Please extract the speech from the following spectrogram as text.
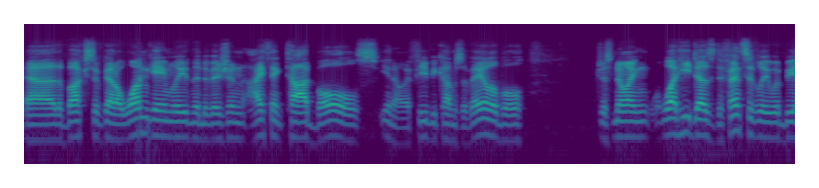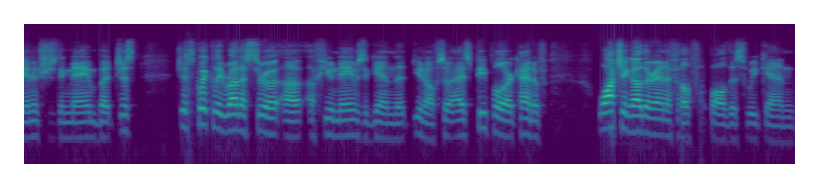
Uh, the Bucs have got a one game lead in the division. I think Todd Bowles, you know, if he becomes available, just knowing what he does defensively would be an interesting name. But just just quickly run us through a, a few names again that you know. So as people are kind of watching other NFL football this weekend,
